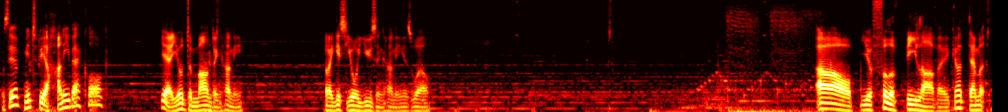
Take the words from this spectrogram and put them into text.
Was there meant to be a honey backlog? Yeah, you're demanding honey. But I guess you're using honey as well. Oh, you're full of bee larvae. God damn it.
